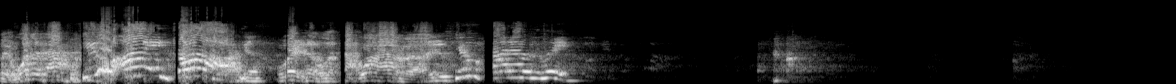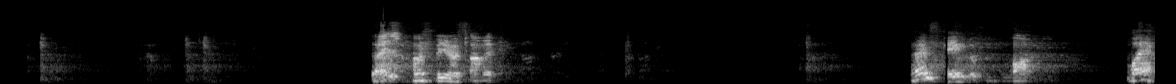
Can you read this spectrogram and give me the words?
Wait, what did happen? You a dog! Wait, no, what, what happened? I just, You got out of the ring. did I just punch through your stomach? Did I just game is blocked? What?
